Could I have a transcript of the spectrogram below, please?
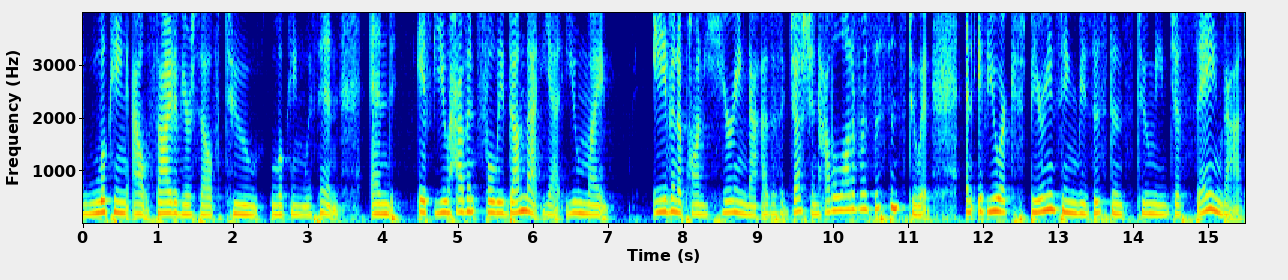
Looking outside of yourself to looking within. And if you haven't fully done that yet, you might even upon hearing that as a suggestion, have a lot of resistance to it. And if you are experiencing resistance to me just saying that,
